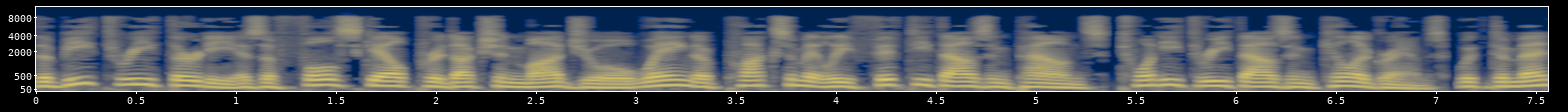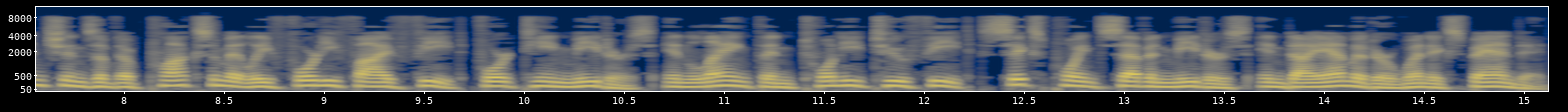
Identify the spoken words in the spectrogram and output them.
The B330 is a full-scale production module weighing approximately 50,000 pounds 23,000 kilograms, with dimensions of approximately 45 feet 14 meters in length and 22 feet 6.7 meters in diameter when expanded.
